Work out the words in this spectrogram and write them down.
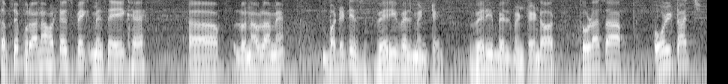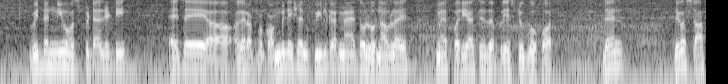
सबसे पुराना होटल्स पे में से एक है लोनावला में। But it is very well maintained very well maintained और थोड़ा सा old touch with the new hospitality ऐसे अगर आपको कॉम्बिनेशन फील करना है तो लोनावला में Fariyas is a place to go for then देखो स्टाफ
